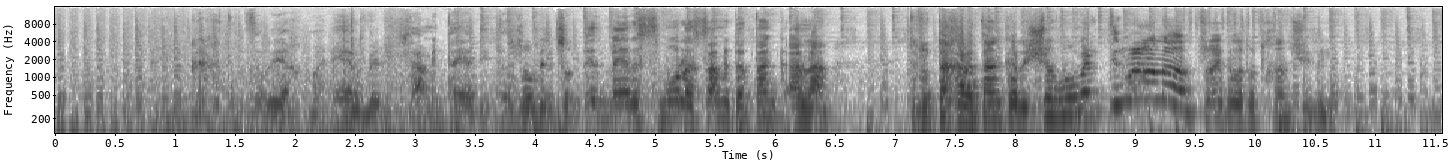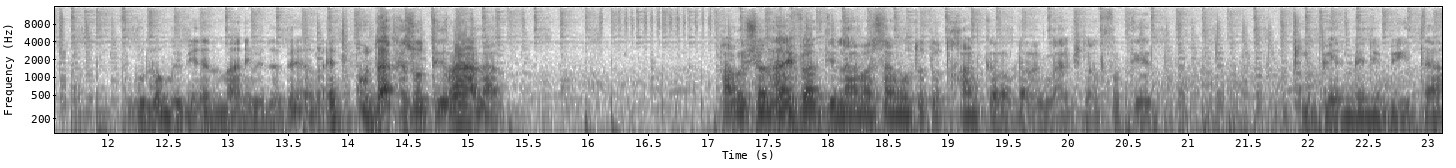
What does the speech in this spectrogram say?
אני לוקח את הצריח מהר ושם את הידית הזו וצודד מהר שמאלה, שם את הטנק על ה... את התותח על הטנק הראשון ואומר, תראו עליו! צועק על התותחן שלי. הוא לא מבין על מה אני מדבר. אין פקודה כזאת, תירה עליו. פעם ראשונה הבנתי למה שמו את התותחן קרוב לרגליים של המפקד. קיבל ממני בעיטה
